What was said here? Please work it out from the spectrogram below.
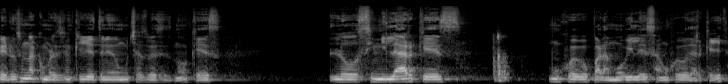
pero es una conversación que yo he tenido muchas veces, ¿no? Que es lo similar que es un juego para móviles a un juego de arcade,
